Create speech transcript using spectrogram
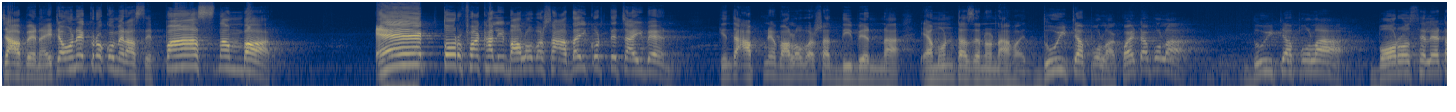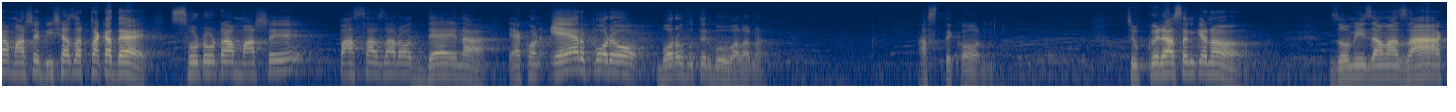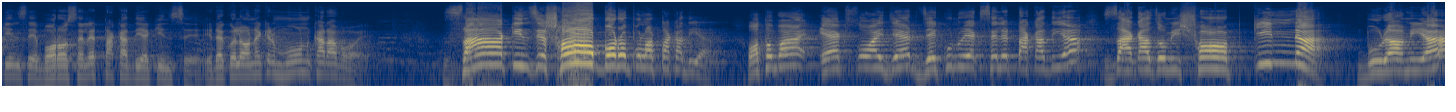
যাবে না। এটা অনেক রকমের আছে। পাঁচ নাম্বার একতরফা খালি ভালোবাসা আদায় করতে চাইবেন, কিন্তু আপনি ভালোবাসা দিবেন না, এমনটা যেন না হয়। দুইটা পোলা, কয়টা পোলা? দুইটা পোলা, বড় ছেলেটা মাসে বিশ হাজার টাকা দেয়, ছোটটা মাসে পাঁচ হাজারও দেয় না। এখন এর পরেও বড় ভূতের বউ বালা না। আসতে কন। চুপ করে আছেন কেন? জমি জামা যা কিনছে, বড় ছেলের টাকা দিয়ে কিনছে। এটা করলে অনেকের মন খারাপ হয়। যা কিনছে, সব বড় পোলার টাকা দিয়া। অথবা এক্স ওয়াই জেড যে কোনো এক ছেলের টাকা দিয়া জাগা জমি সব কিন্না বুড়া মিয়া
